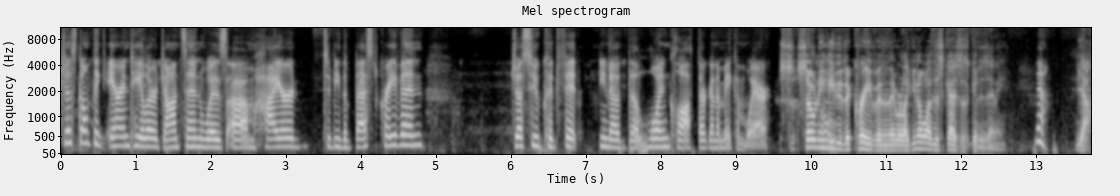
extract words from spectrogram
just don't think Aaron Taylor Johnson was um, hired to be the best Kraven, just who could fit, you know, the loincloth they're going to make him wear. S- Sony Oh. needed a Kraven, and they were like, you know what, this guy's as good as any. Yeah. Yeah,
